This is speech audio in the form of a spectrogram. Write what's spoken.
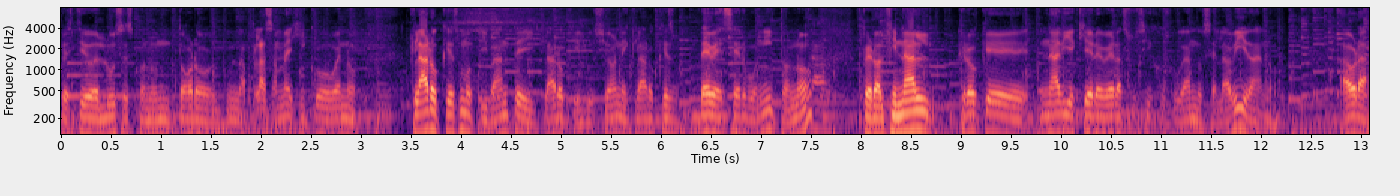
vestido de luces con un toro en la Plaza México, bueno, claro que es motivante y claro que ilusiona y claro que es, debe ser bonito, ¿no? Claro. Pero al final creo que nadie quiere ver a sus hijos jugándose la vida, ¿no? Ahora...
